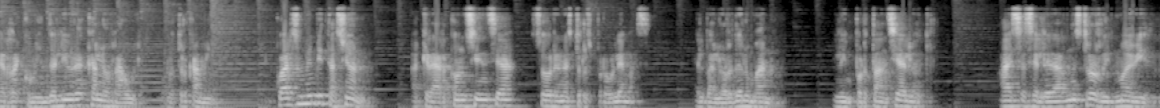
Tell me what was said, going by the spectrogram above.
les recomiendo el libro de Carlos Raúl, Por otro camino, ¿Cuál es una invitación a crear conciencia sobre nuestros problemas, el valor del humano, la importancia del otro a desacelerar nuestro ritmo de vida,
